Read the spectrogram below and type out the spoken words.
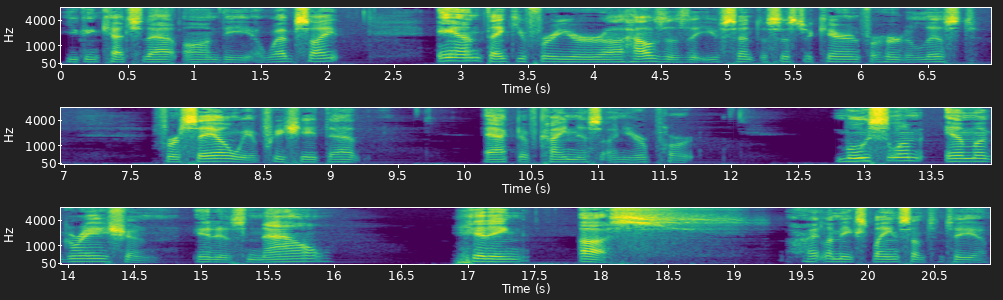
You can catch that on the website. And thank you for your uh, houses that you've sent to Sister Karen for her to list for sale. We appreciate that act of kindness on your part. Muslim immigration. It is now hitting us. All right, let me explain something to you.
